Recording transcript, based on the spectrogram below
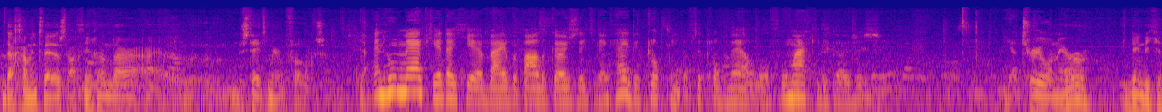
Daar gaan we in 2018 gaan daar uh, steeds meer op focussen. Ja. En hoe merk je dat je bij bepaalde keuzes dat je denkt, hé, hey, dit klopt niet of dit klopt wel? Of hoe maak je die keuzes? Ja, trial and error. Ik denk dat je,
